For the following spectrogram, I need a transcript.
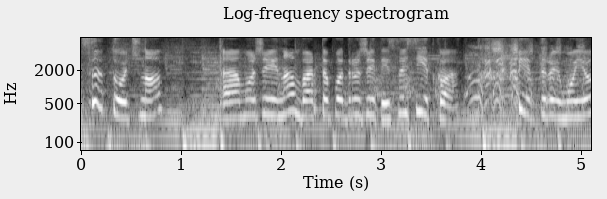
Це точно. А може і нам варто подружитись, сусідко? Підтримую.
